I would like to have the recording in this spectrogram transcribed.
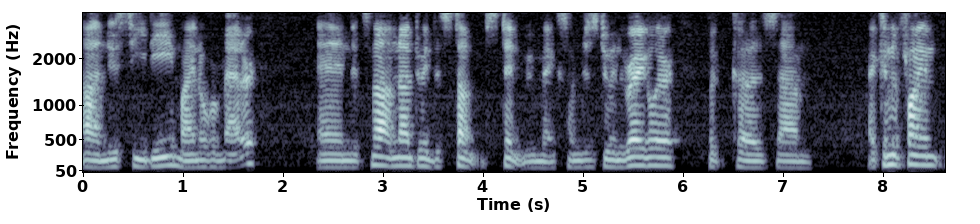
uh, new CD, Mind Over Matter. And it's not, I'm not doing the stunt, stint remix, I'm just doing the regular because um, I couldn't find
